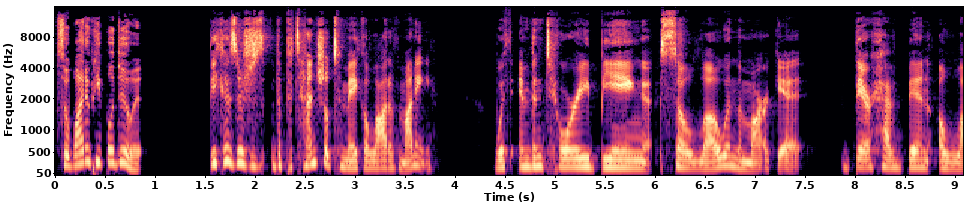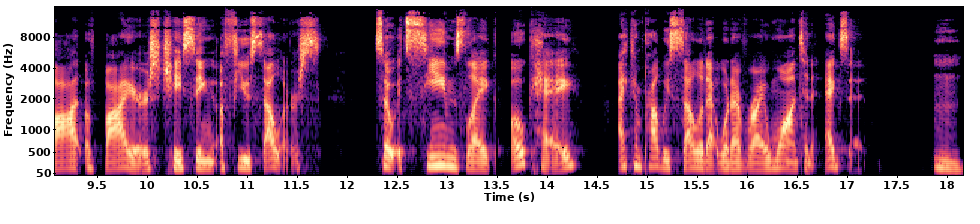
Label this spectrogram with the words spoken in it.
So why do people do it? Because there's the potential to make a lot of money. With inventory being so low in the market, there have been a lot of buyers chasing a few sellers. So it seems like, okay, I can probably sell it at whatever I want and exit. Mm.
